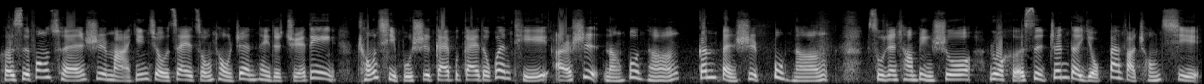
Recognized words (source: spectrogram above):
核四封存是马英九在总统任内的决定，重启不是该不该。的问题，而是能不能，根本是不能。苏贞昌并说，若核四真的有办法重启，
